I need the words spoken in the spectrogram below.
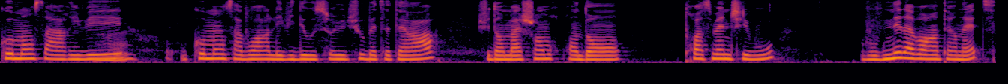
commence à arriver, commence à voir les vidéos sur YouTube, etc. Je suis dans ma chambre pendant trois semaines chez vous. Vous venez d'avoir Internet.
